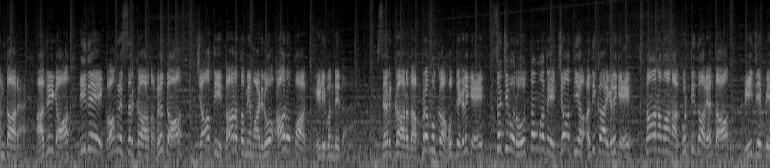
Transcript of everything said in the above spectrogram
ಅಂತಾರೆ. ಆದ್ರೀಗ ಇದೇ ಕಾಂಗ್ರೆಸ್ ಸರ್ಕಾರದ ವಿರುದ್ಧ ಜಾತಿ ತಾರತಮ್ಯ ಮಾಡಿರೋ ಆರೋಪ ಕೇಳಿ ಬಂದಿದೆ ಸರ್ಕಾರದ ಪ್ರಮುಖ ಹುದ್ದೆಗಳಿಗೆ ಸಚಿವರು ತಮ್ಮದೇ ಜಾತಿಯ ಅಧಿಕಾರಿಗಳಿಗೆ ಸ್ಥಾನಮಾನ ಕೊಟ್ಟಿದ್ದಾರೆ ಅಂತ ಬಿಜೆಪಿ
